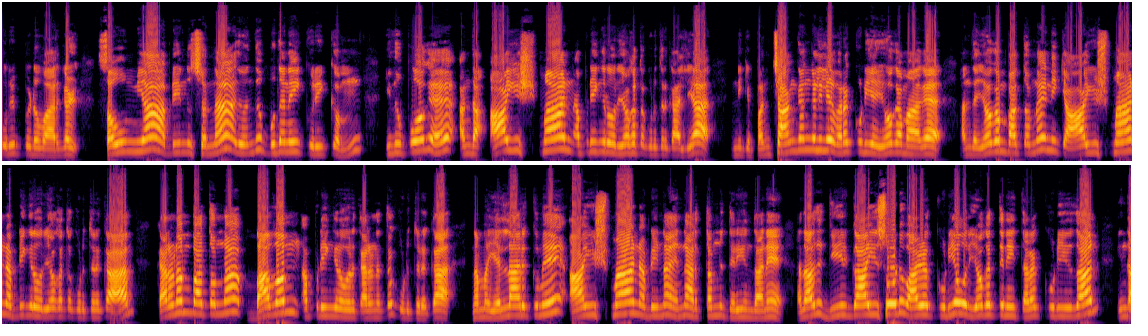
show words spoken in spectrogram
குறிப்பிடுவார்கள். சௌமியா அப்படின்னு சொன்னா அது வந்து புதனை குறிக்கும். இது போக அந்த ஆயுஷ்மான் அப்படிங்கிற ஒரு யோகத்தை கொடுத்துருக்கா இல்லையா? இன்னைக்கு பஞ்சாங்கங்களிலே வரக்கூடிய யோகமாக. அந்த யோகம் பார்த்தோம்னா இன்னைக்கு ஆயுஷ்மான் அப்படிங்கிற ஒரு யோகத்தை கொடுத்துருக்கா. கரணம் பார்த்தோம்னா பவம் அப்படிங்கிற ஒரு கரணத்தை கொடுத்துருக்கா. நம்ம எல்லாருக்குமே ஆயுஷ்மான் அப்படின்னா என்ன அர்த்தம்னு தெரியும் தானே? அதாவது தீர்காயுசோடு வாழக்கூடிய ஒரு யோகத்தினை தரக்கூடியதுதான் இந்த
